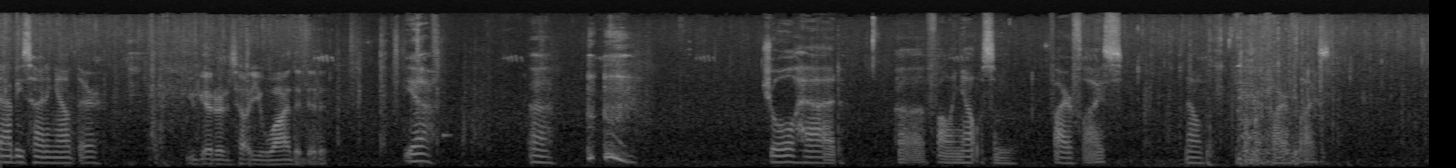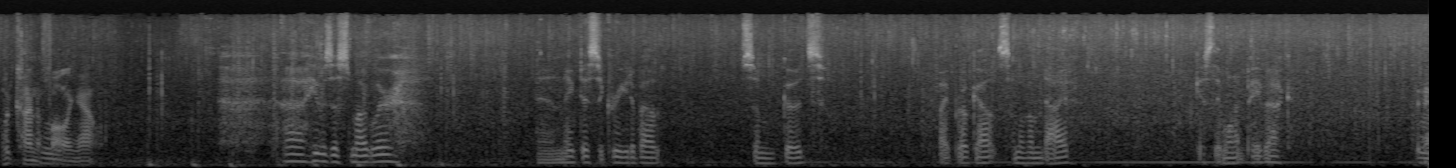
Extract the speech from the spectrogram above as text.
Abby's hiding out there. You get her to tell you why they did it? Yeah. Uh. Joel had uh, falling out with some fireflies. No, fireflies. What kind of Hmm. falling out? Uh, he was a smuggler, and they disagreed about some goods. Fight broke out, some of them died. Guess they wanted payback. Mm.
